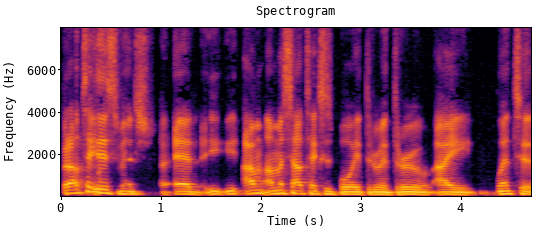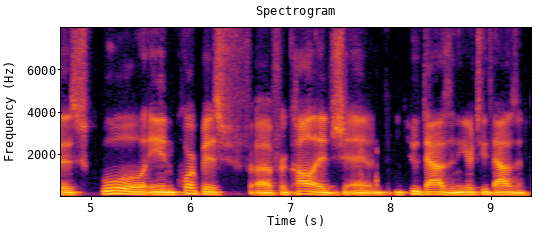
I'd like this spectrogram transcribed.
but I'll tell you this, Mitch, Ed, I'm, I'm a South Texas boy through and through. I went to school in Corpus uh, for college in 2000, the year 2000.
